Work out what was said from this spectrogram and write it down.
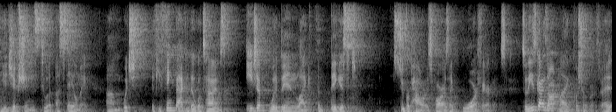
the Egyptians to a, a stalemate, um, which, if you think back in biblical times, Egypt would have been like the biggest superpower as far as like warfare goes. So these guys aren't like pushovers, right?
